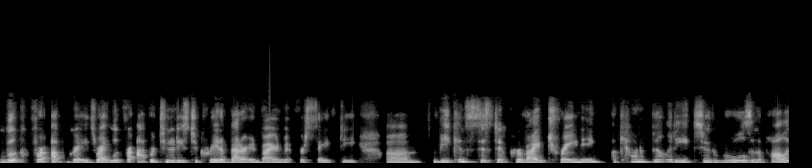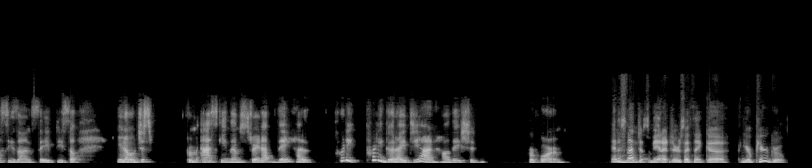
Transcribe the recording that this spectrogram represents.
Look for upgrades, right? Look for opportunities to create a better environment for safety. Um, be consistent, provide training, accountability to the rules and the policies on safety. So, you know, just from asking them straight up, they had pretty pretty good idea on how they should perform. And it's mm-hmm. not just managers. I think uh, your peer group.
